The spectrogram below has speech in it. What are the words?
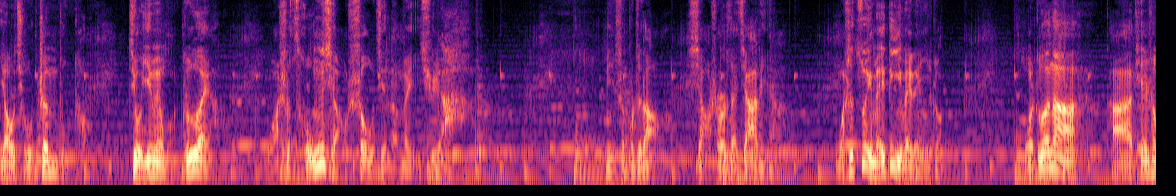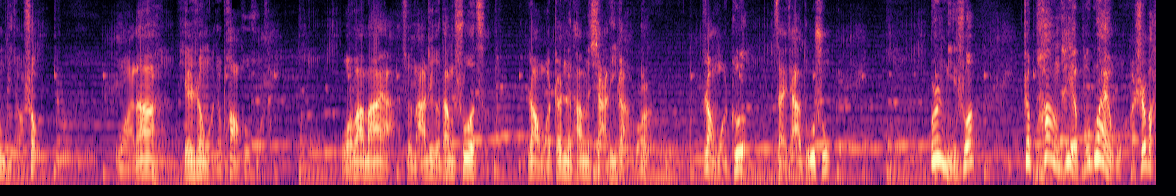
要求真不高，就因为我哥呀，我是从小受尽了委屈啊。你是不知道，小时候在家里啊，我是最没地位的一个。我哥呢，他天生比较瘦，我呢，天生我就胖乎乎的。我爸妈呀，就拿这个当说辞，让我跟着他们下地干活，让我哥在家读书。不是你说，这胖他也不怪我是吧？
